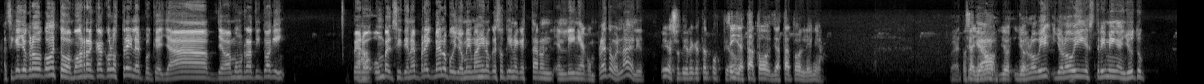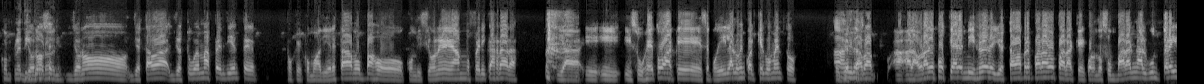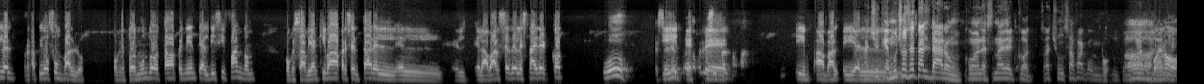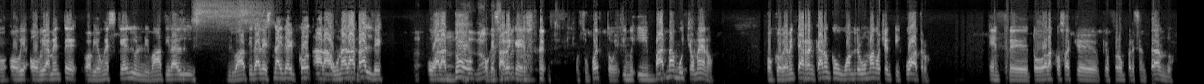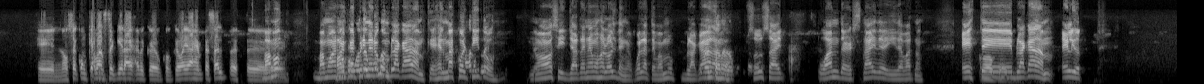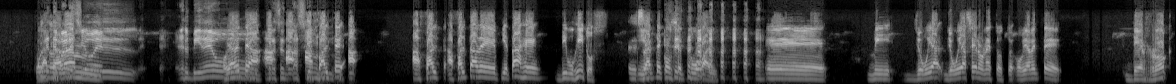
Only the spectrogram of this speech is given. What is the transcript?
Así que yo creo que con esto vamos a arrancar con los trailers porque ya llevamos un ratito aquí. Pero, Humbert, si tienes break, velo, porque yo me imagino que eso tiene que estar en, línea completo, ¿verdad, Elliot? Sí, eso tiene que estar posteado. Sí, ya está todo, ya está todo en línea. Pues, o sea, yo, yo, yo, lo vi, yo lo vi streaming en YouTube completito. Yo no, sé, yo no, yo estaba, yo estuve más pendiente porque como ayer estábamos bajo condiciones atmosféricas raras y, y, sujeto a que se podía ir la luz en cualquier momento, pues yo estaba, a, la hora de postear en mis redes, yo estaba preparado para que cuando zumbaran algún trailer, rápido zumbarlo, porque todo el mundo estaba pendiente al DC Fandom, porque sabían que iba a presentar el, el, el, avance del Snyder Cut. Uh, ese y, es el este, principal, Y, y, el... que muchos se tardaron con el Snyder Cut. Ha hecho un zafacón. Ah, bueno, obviamente había un schedule, ni iban a tirar, ni iban a tirar el Snyder Cut a la una de la tarde o a las ah, dos, porque sabe que, por supuesto, y, Batman mucho menos, porque obviamente arrancaron con Wonder Woman 84, entre todas las cosas que, fueron presentando. Eh, no sé con qué avance quiera, con qué vayas a empezar. Este, vamos, vamos a arrancar primero con Black Adam, que es el más ah, cortito. No, si ya tenemos el orden, acuérdate, vamos Black Adam, Suicide, Wonder, Snyder y The Batman. Este, Black Adam, Elliot, ¿Qué te pareció el, el video Obviamente a, presentación? A, falta, a, falta, a falta de pietaje, dibujitos y arte conceptual. eh, mi, yo, voy a, yo voy a ser honesto. Obviamente, The Rock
